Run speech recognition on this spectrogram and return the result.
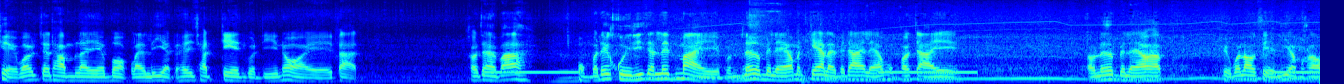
เฉยๆว่าจะทำอะไรบอกรายละเอียดให้ชัดเจนกว่านี้หน่อยสัตว์เข้าใจปะ ผมไม่ได้คุยที่จะเล่นใหม่ มันเริ่มไปแล้ว มันแก้อะไรไม่ได้แล้ว ผมเข้าใจ เราเริ่มไปแล้วครับ ถือว่าเราเสียเหลี่ยมเขา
